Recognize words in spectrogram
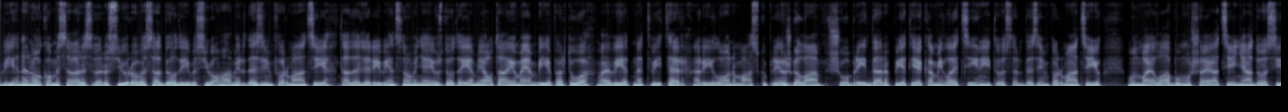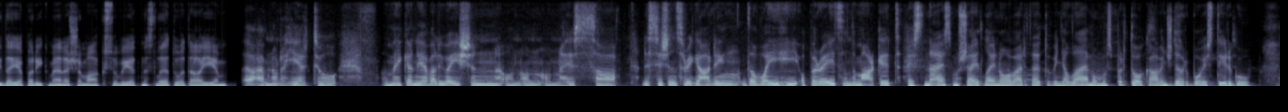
Viena no komisāras Veras Jurovas atbildības jomām ir dezinformācija, tādēļ arī viens no viņai uzdotajiem jautājumiem bija par to, vai vietne Twitter ar Ilona Masku priekšgalā šobrīd dara pietiekami, lai cīnītos ar dezinformāciju, un vai labumu šajā cīņā dos ideja par ikmēneša maksu vietnes lietotājiem. Make any evaluation on, on, on his uh, decisions regarding the way he operates on the market. Es neesmu šeit, lai novērtētu viņa lēmumus par to, kā viņš darbojas tirgū.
